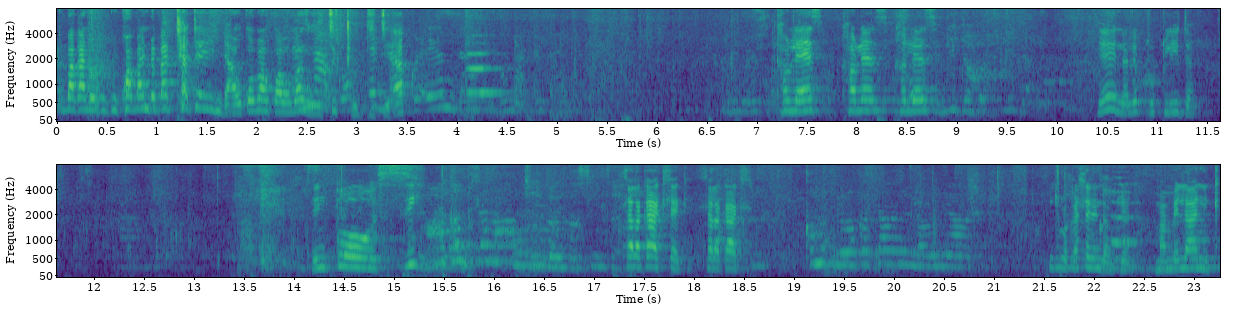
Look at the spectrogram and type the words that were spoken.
kuba kaloku kukho abantu abathathe indawo koba kwabo bazothi gxididi apha khawuleza khawuleza khawuleza ye nale group leader inkosi hlala kakuhle ke hlala kakuhle ndima kahle nendawo ke mamelani ke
